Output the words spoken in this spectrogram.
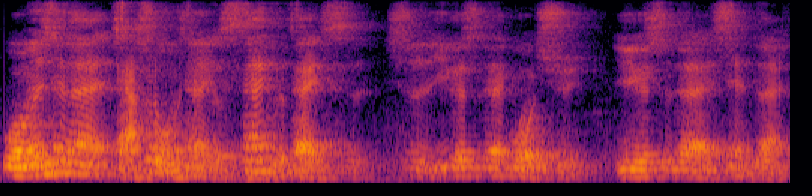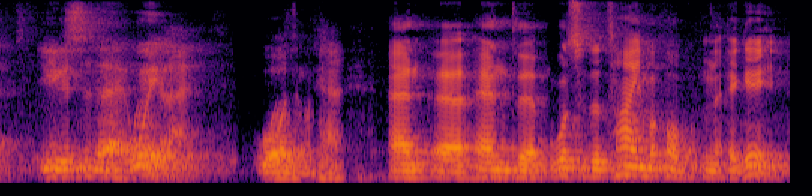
我们现在假设我们现在有三个再次，是一个是在过去，一个是在现在，一个是在未来，我怎么看？ And, uh, and uh, what's the time of uh, again?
